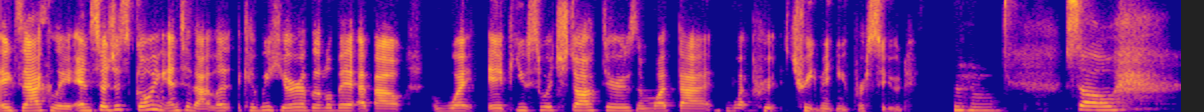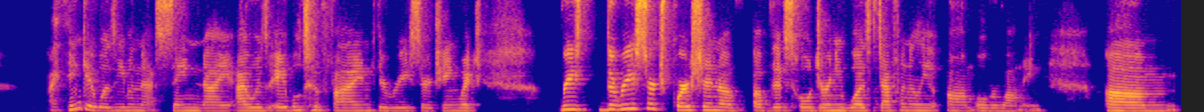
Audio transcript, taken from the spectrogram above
Exactly. And so just going into that, let could we hear a little bit about what if you switched doctors and what that what pr- treatment you pursued? Mm-hmm. So I think it was even that same night I was able to find through researching, which re- the research portion of, of this whole journey was definitely um, overwhelming. Um,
